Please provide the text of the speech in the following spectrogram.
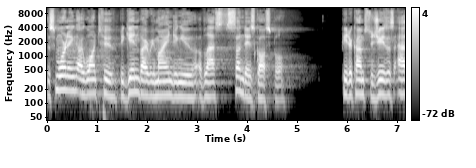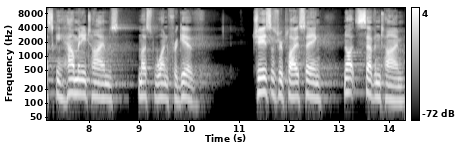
This morning, I want to begin by reminding you of last Sunday's gospel. Peter comes to Jesus asking, How many times must one forgive? Jesus replies, saying, Not seven times,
